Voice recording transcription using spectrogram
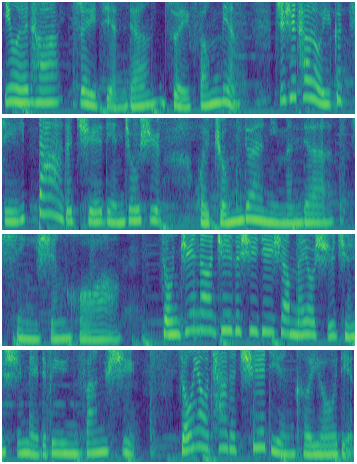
因为它最简单、最方便。只是它有一个极大的缺点，就是会中断你们的性生活。总之呢，这个世界上没有十全十美的避孕方式，总有它的缺点和优点。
